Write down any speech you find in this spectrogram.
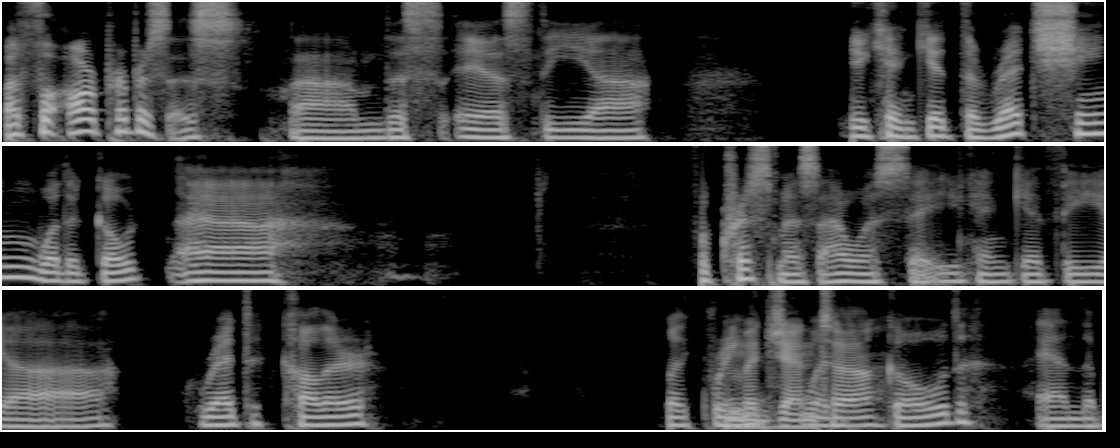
but for our purposes, um, this is the uh, you can get the red sheen with the gold. Uh, for Christmas, I would say you can get the uh, red color with green, Magenta. with gold, and the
